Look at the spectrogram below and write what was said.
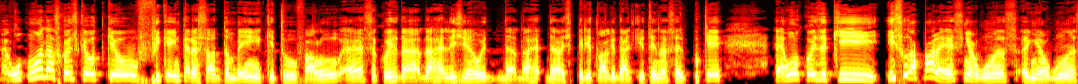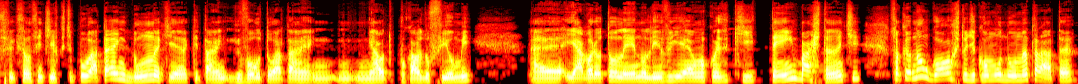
é, uma das coisas que eu, que eu fiquei interessado também, que tu falou, é essa coisa da, da religião e da, da, da, espiritualidade que tem na série. Porque é uma coisa que. Isso aparece em algumas, em algumas ficções científicas, tipo, até em Duna, que, que, tá, voltou a estar tá em, em alto por causa do filme. É, e agora eu tô lendo o livro e é uma coisa que tem bastante. Só que eu não gosto de como o Duna trata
